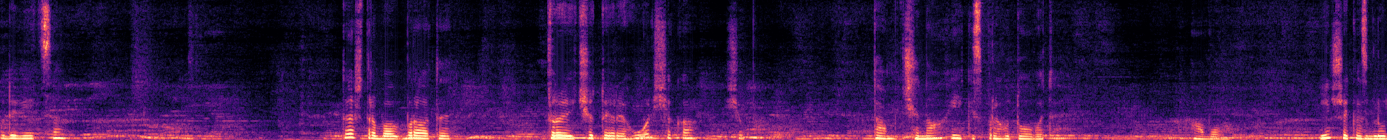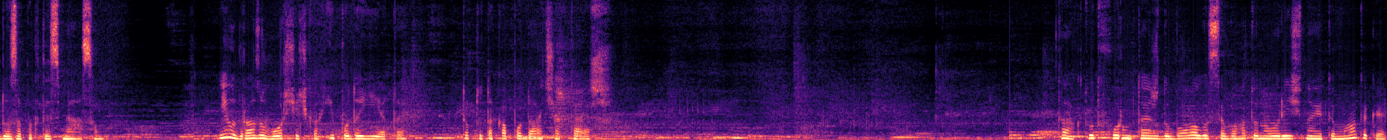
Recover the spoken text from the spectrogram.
Подивіться. Теж треба брати 3-4 горщика, щоб там чинахи якісь приготувати. Або інше якесь блюдо запекти з м'ясом. І одразу в горщичках і подаєте. Тобто така подача теж. Так, тут форм теж додавалося багато новорічної тематики,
